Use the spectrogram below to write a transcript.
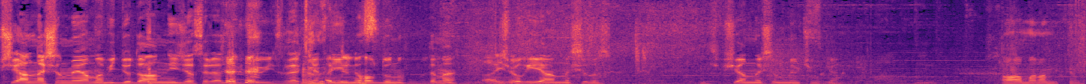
şey anlaşılmıyor ama videoda anlayacağız herhalde videoyu izlerken neyin ne olduğunu. Değil mi? Aynen. Çok iyi anlaşılır. Hiçbir şey anlaşılmıyor çünkü. Aa manam bitiyormuş.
